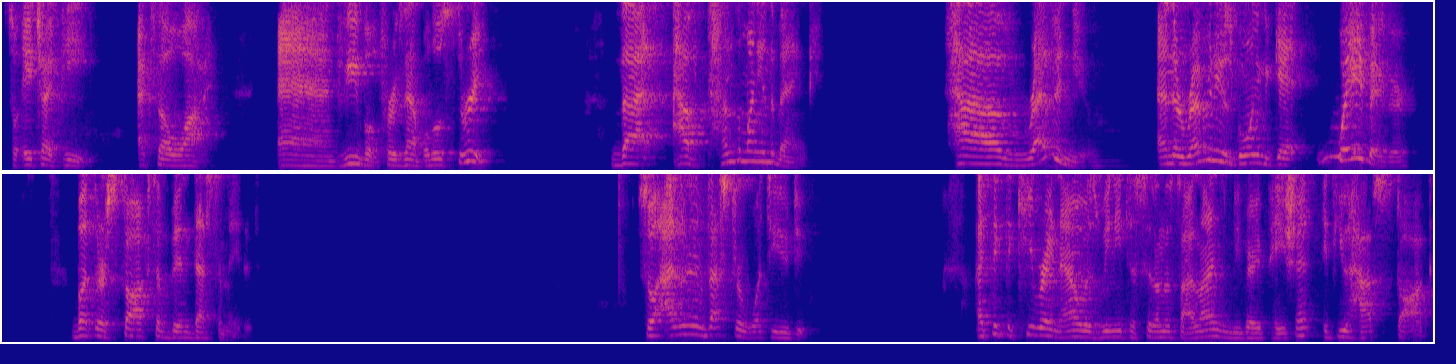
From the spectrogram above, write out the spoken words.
so HIP, XLY, and Vivo, for example, those three that have tons of money in the bank, have revenue, and their revenue is going to get way bigger, but their stocks have been decimated. So, as an investor, what do you do? I think the key right now is we need to sit on the sidelines and be very patient. If you have stock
